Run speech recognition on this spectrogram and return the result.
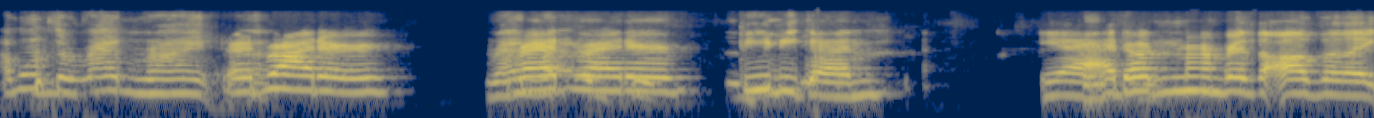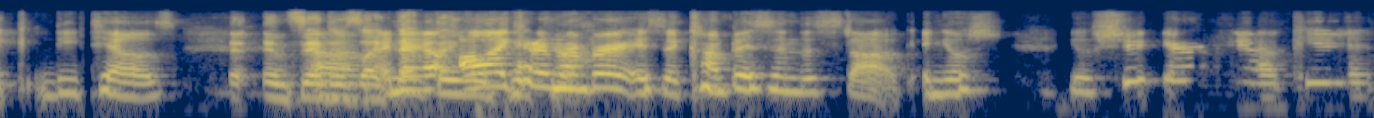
I want the red right Red uh, Rider. Red, Rider BB gun. Yeah, I don't remember the, all the like details. and Santa's Um, like I that know, all I can remember is the compass in the stock, and you'll sh- you'll shoot your eye out, kid.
